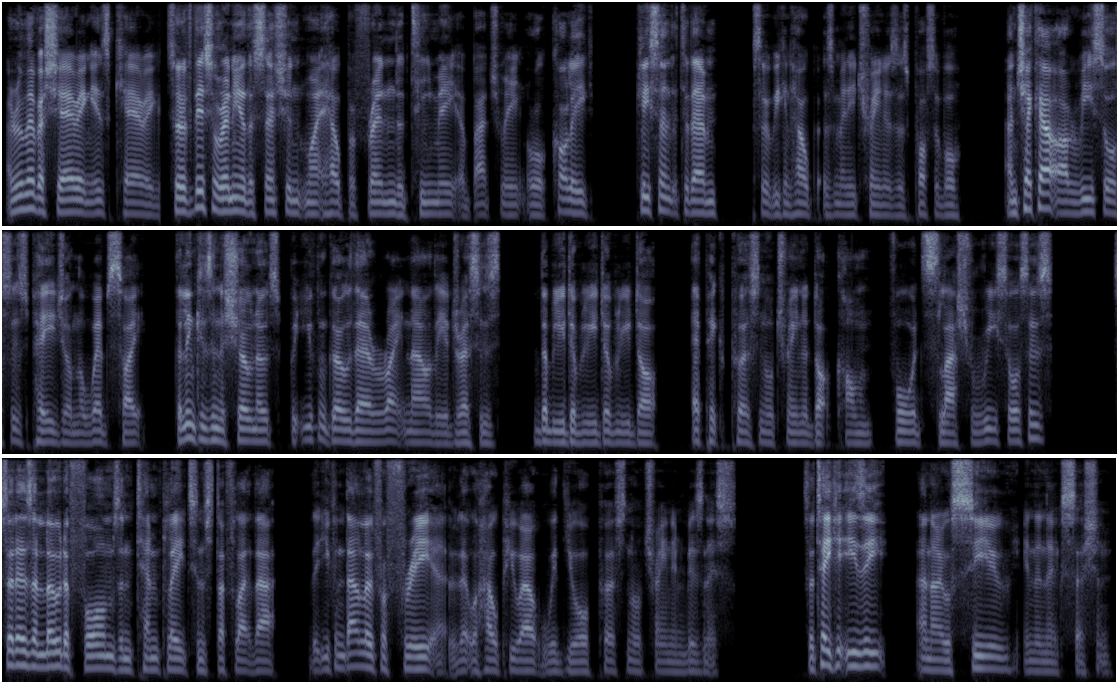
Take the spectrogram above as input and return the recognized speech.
And remember, sharing is caring. So if this or any other session might help a friend, a teammate, a batchmate, or a colleague, please send it to them so that we can help as many trainers as possible. And check out our resources page on the website. The link is in the show notes, but you can go there right now. The address is www.epicpersonaltrainer.com forward slash resources. So there's a load of forms and templates and stuff like that that you can download for free uh, that will help you out with your personal training business. So take it easy, and I will see you in the next session.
